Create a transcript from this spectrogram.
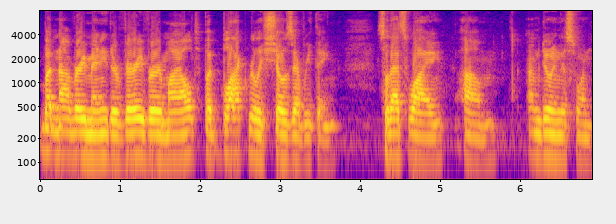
but not very many. They're very, very mild, but black really shows everything. So that's why um, I'm doing this one.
